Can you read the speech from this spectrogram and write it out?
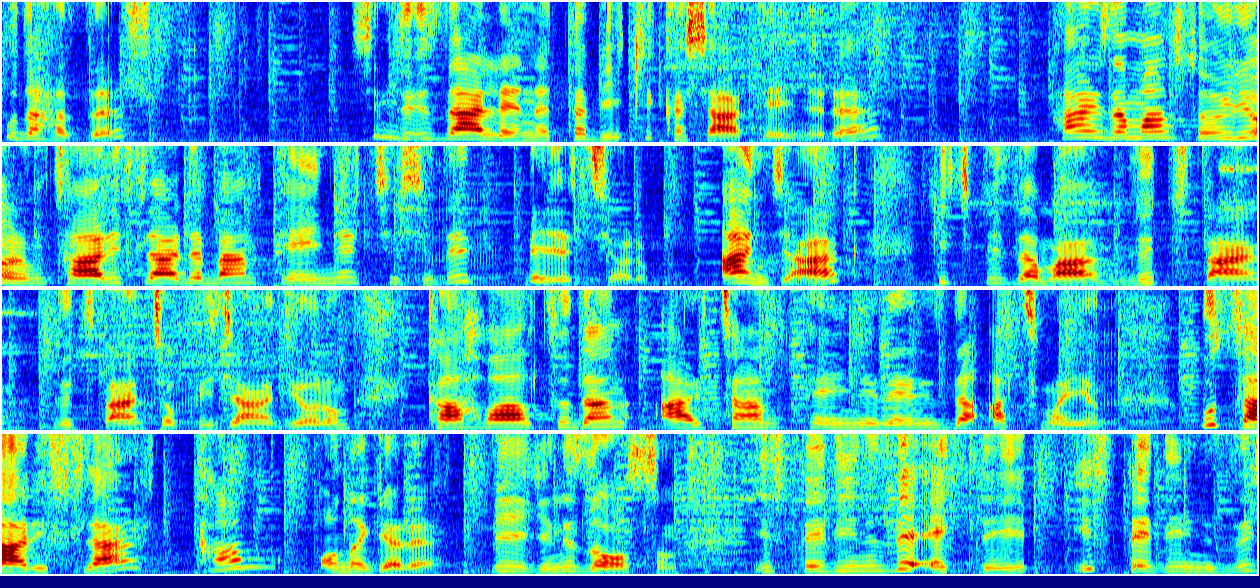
Bu da hazır. Şimdi üzerlerine tabii ki kaşar peyniri. Her zaman söylüyorum tariflerde ben peynir çeşidi belirtiyorum. Ancak hiçbir zaman lütfen, lütfen çok rica ediyorum kahvaltıdan artan peynirlerinizi de atmayın. Bu tarifler tam ona göre bilginiz olsun. İstediğinizi ekleyip istediğinizi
